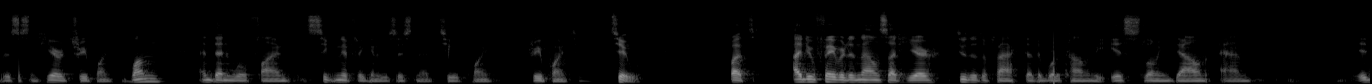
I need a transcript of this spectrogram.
resistance here at 3.1, and then we'll find significant resistance at 2.3.2. But I do favor the downside here due to the fact that the world economy is slowing down and it,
